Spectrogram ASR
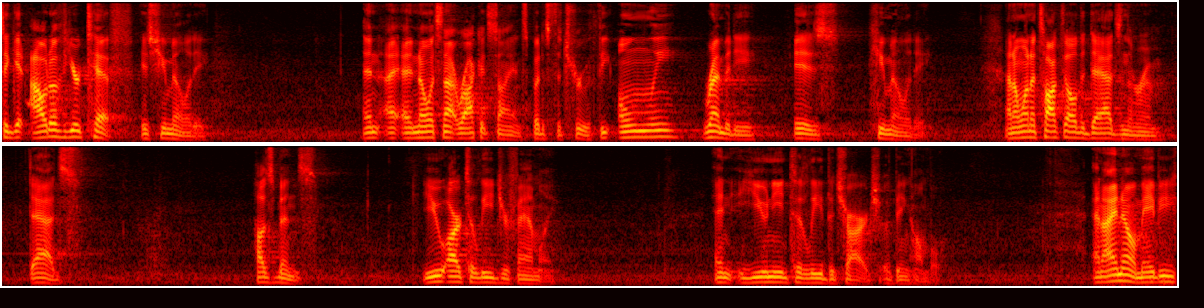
to get out of your tiff is humility and I, I know it's not rocket science, but it's the truth. The only remedy is humility. And I want to talk to all the dads in the room. Dads, husbands, you are to lead your family. And you need to lead the charge of being humble. And I know maybe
